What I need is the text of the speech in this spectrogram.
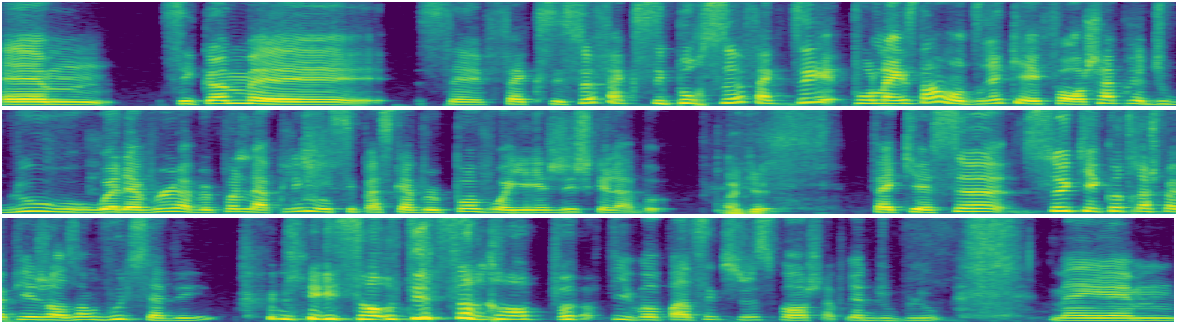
Euh, c'est comme. euh, c'est, fait que c'est ça. Fait que c'est pour ça. Fait que, tu sais, pour l'instant, on dirait qu'elle est fâchée après Joublou ou whatever. Elle veut pas l'appeler, mais c'est parce qu'elle veut pas voyager jusque là-bas. OK. Fait que ça, ceux qui écoutent Roche Papier Jason, vous le savez. Les autres, ils ne sauront pas, puis ils vont penser que je suis juste fâchée après Joublou. Mais euh,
